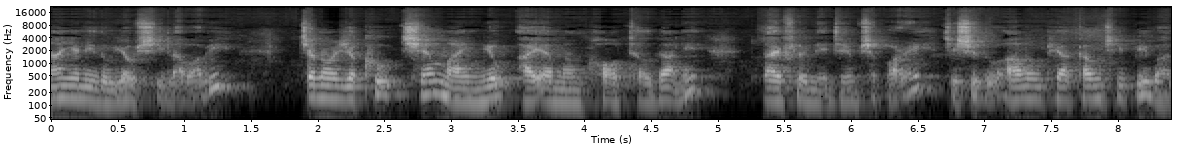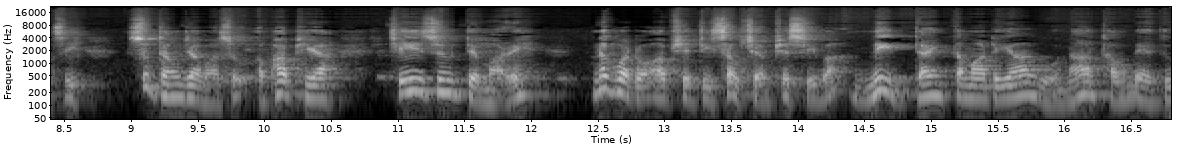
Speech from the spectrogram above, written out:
9ရက်နေ့သို့ရောက်ရှိလာပါပြီ။ကျွန်တော်ယခုချင်းမိုင်မြို့ IMM Hotel ကနေ live လုပ်နေခြင်းဖြစ်ပါတယ်။ယေရှုတော်အားလုံးဖျားကောင်းချီးပေးပါစေ။ဆုတောင်းကြပါစို့အဖဖျားယေရှုတင်ပါတယ်။ နှုတ်ကပတ်တော်အဖြစ်တိဆောက်ချက်ဖြစ်စေပါနေ့တိုင်းတမန်တရားကိုနားထောင်တဲ့သူ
